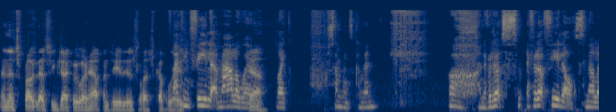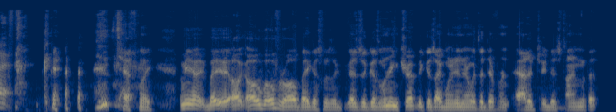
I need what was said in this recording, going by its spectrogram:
And that's probably that's exactly what happened to you this last couple of I days. can feel it a mile away. Yeah. Like something's coming. Oh, and if I don't, if I don't feel it, I'll smell it. Definitely. I mean, uh, but uh, overall, Vegas was a was a good learning trip because I went in there with a different attitude this time with it,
